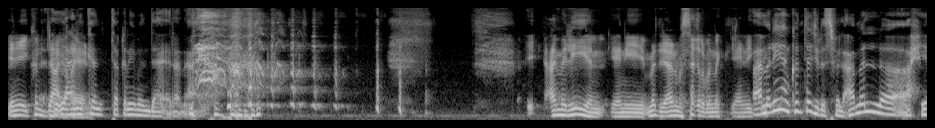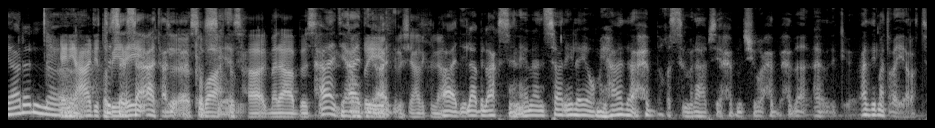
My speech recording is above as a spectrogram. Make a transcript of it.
يعني كنت داعي يعني, يعني, كنت تقريبا دائرة نعم عمليا يعني ما أدري أنا مستغرب إنك يعني عمليا كنت أجلس في العمل آه، أحيانا آه، يعني عادي طبيعي تسع ساعات على الصباح الكرسي يعني. تصحى الملابس عادي- عادي- عادي. الاشياء هذه كلها عادي لا بالعكس يعني أنا إنسان إلى يومي هذا أحب أغسل ملابسي أحب مدري شو أحب أحب هذه ما تغيرت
